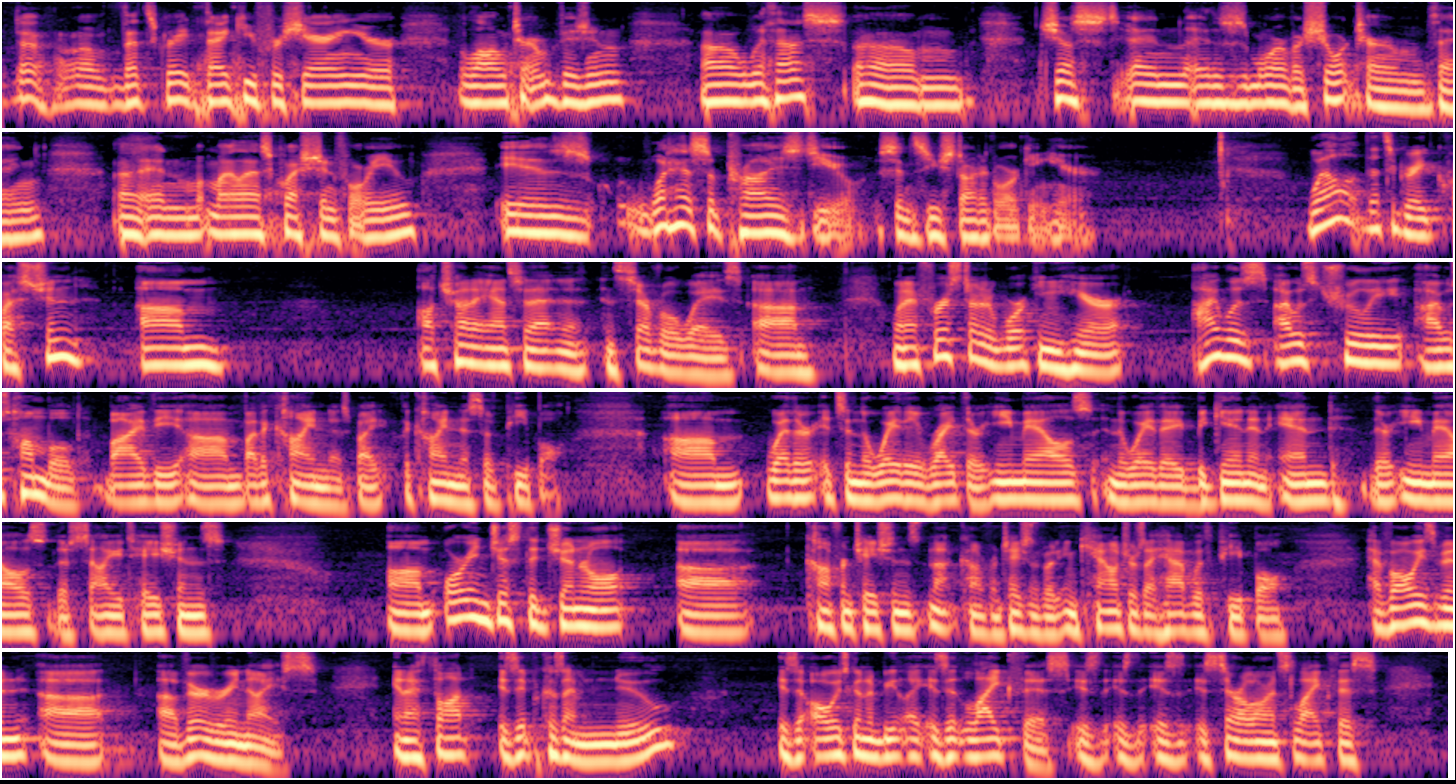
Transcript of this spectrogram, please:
Yeah, well, that's great. Thank you for sharing your long-term vision uh, with us. Um, just and this is more of a short term thing. Uh, and my last question for you is what has surprised you since you started working here? Well, that's a great question. Um, I'll try to answer that in, a, in several ways. Um, when I first started working here, I was I was truly I was humbled by the um, by the kindness by the kindness of people um, whether it's in the way they write their emails, in the way they begin and end their emails, their salutations, um, or in just the general uh, confrontations, not confrontations, but encounters I have with people, have always been uh, uh, very, very nice. And I thought, is it because I'm new? Is it always going to be like? Is it like this? Is, is is is Sarah Lawrence like this?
